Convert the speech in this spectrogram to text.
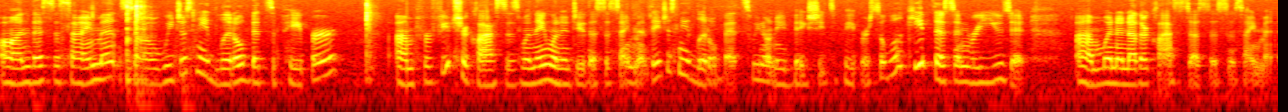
on this assignment, so we just need little bits of paper um, for future classes when they want to do this assignment. They just need little bits. We don't need big sheets of paper. So we'll keep this and reuse it um, when another class does this assignment.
